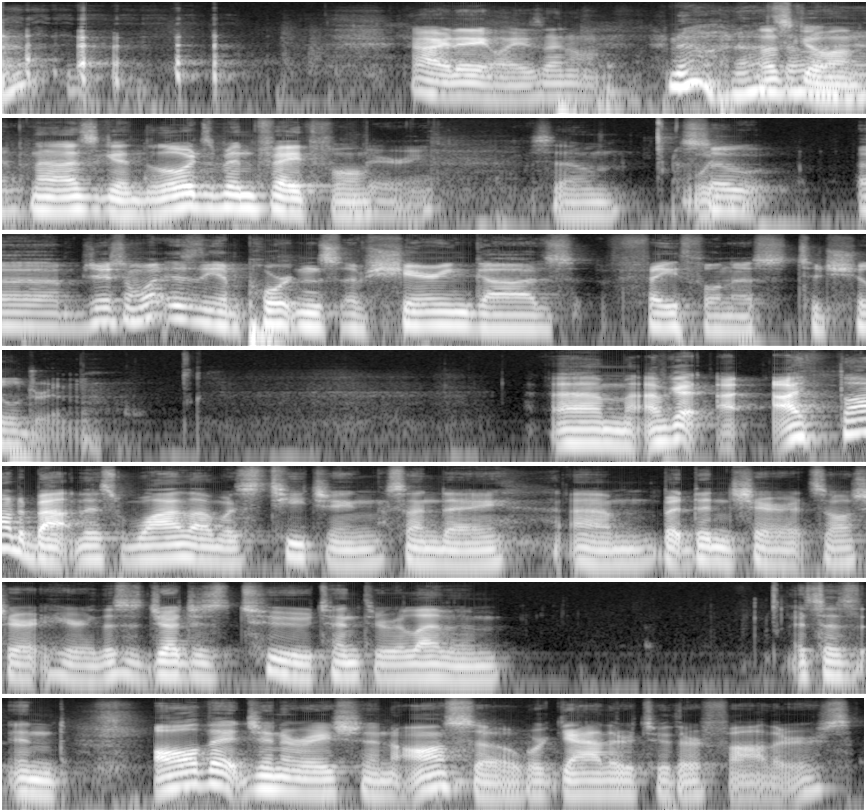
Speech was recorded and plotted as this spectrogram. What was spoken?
right. Anyways, I don't. No, no. let's go on. No, that's good. The Lord's been faithful. Very. So, So, uh, Jason, what is the importance of sharing God's faithfulness to children? Um, I've got. I, I thought about this while I was teaching Sunday, um, but didn't share it, so I'll share it here. This is Judges 2, 10 through 11. It says, And all that generation also were gathered to their fathers.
